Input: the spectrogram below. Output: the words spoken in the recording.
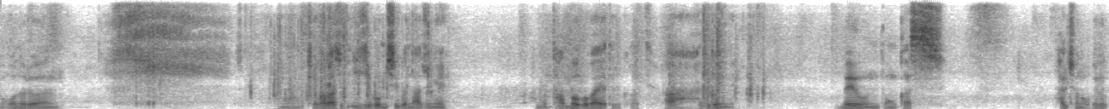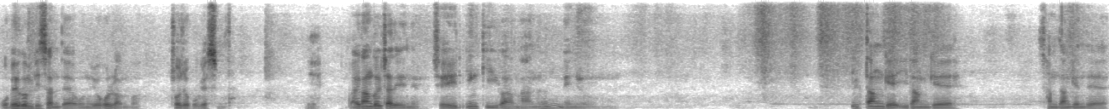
오늘은 어, 제가 봤을 때 이 집 음식은 나중에 한번 다 먹어봐야 될 것 같아요. 아, 이거 있네. 매운 돈가스. 8,500원. 500원 비싼데 오늘 이걸로 한번 조져보겠습니다. 예, 빨간 글자 돼 있네. 제일 인기가 많은 메뉴. 1단계, 2단계, 3단계인데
